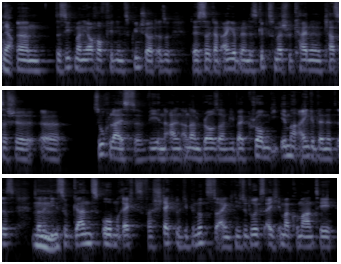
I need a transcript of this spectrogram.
ja. Ähm, das sieht man ja auch auf den Screenshot. Also da ist da gerade eingeblendet. Es gibt zum Beispiel keine klassische äh, Suchleiste wie in allen anderen Browsern, wie bei Chrome, die immer eingeblendet ist, sondern mhm. die ist so ganz oben rechts versteckt und die benutzt du eigentlich nicht. Du drückst eigentlich immer Command T.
